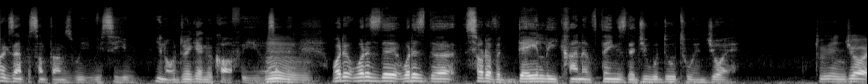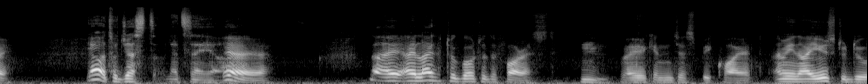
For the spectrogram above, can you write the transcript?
for example, sometimes we, we see you, you know, drinking a coffee or something. Hmm. What what is the what is the sort of a daily kind of things that you would do to enjoy? To enjoy. Yeah, to just let's say. Uh, Yeah, yeah. No, I, I like to go to the forest Mm. where you can just be quiet. I mean, I used to do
